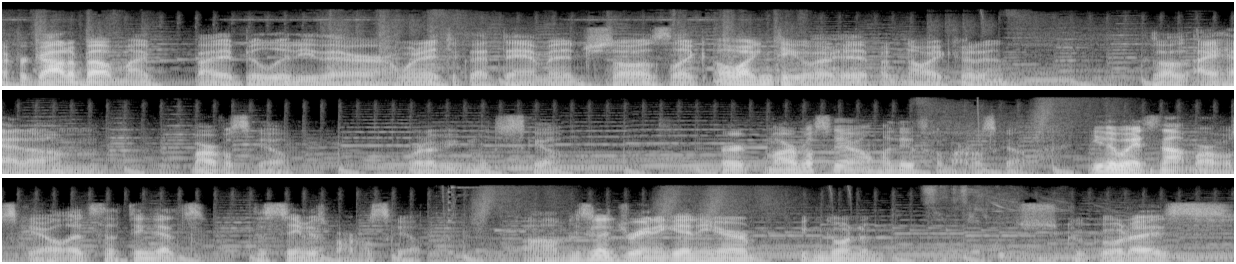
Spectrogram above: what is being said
I forgot about my, my ability there when I took that damage, so I was like, oh, I can take another hit, but no, I couldn't. Because I, I, had um Marvel. Or whatever, multi-scale. Or Marvel Scale? I think it's called Marvel Scale. Either way, it's not Marvel Scale. It's the thing that's the same as Marvel Scale. Um, he's to Drain again here. We can go into Skogodais.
